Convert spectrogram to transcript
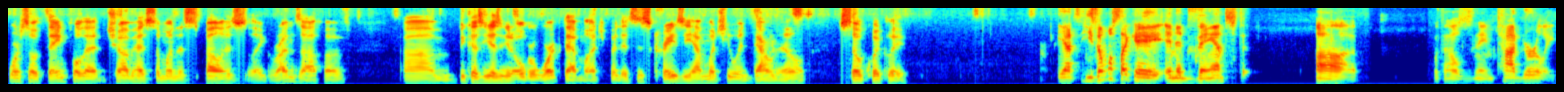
we're so thankful that Chubb has someone to spell his like runs off of, um, because he doesn't get overworked that much. But it's just crazy how much he went downhill so quickly. Yeah, he's almost like a an advanced, uh, what the hell's his name? Todd Gurley.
